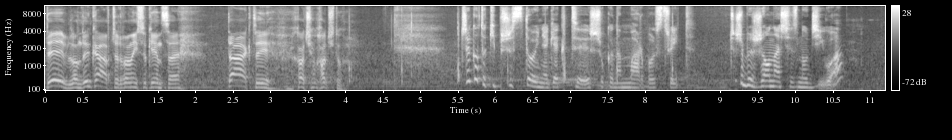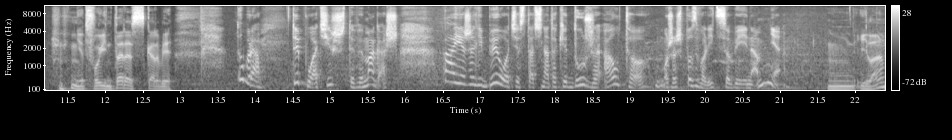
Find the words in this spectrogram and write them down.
Ty, blondynka w czerwonej sukience. Tak, ty, chodź, chodź tu. Czego taki przystojniak jak ty szuka na Marble Street? Czyżby żona się znudziła? Nie twój interes, skarbie. Dobra, ty płacisz, ty wymagasz. A jeżeli było cię stać na takie duże auto, możesz pozwolić sobie i na mnie. Mm, Ile?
